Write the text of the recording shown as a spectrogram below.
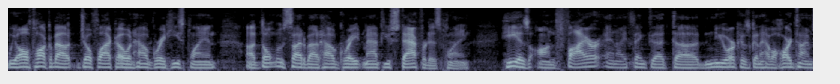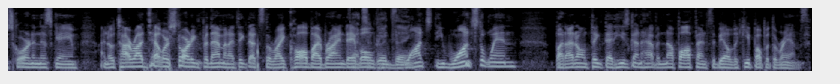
we all talk about Joe Flacco and how great he's playing. Uh, don't lose sight about how great Matthew Stafford is playing. He is on fire, and I think that uh, New York is going to have a hard time scoring in this game. I know Tyrod Taylor's starting for them, and I think that's the right call by Brian Daboll. good he thing. wants he wants to win, but I don't think that he's going to have enough offense to be able to keep up with the Rams.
